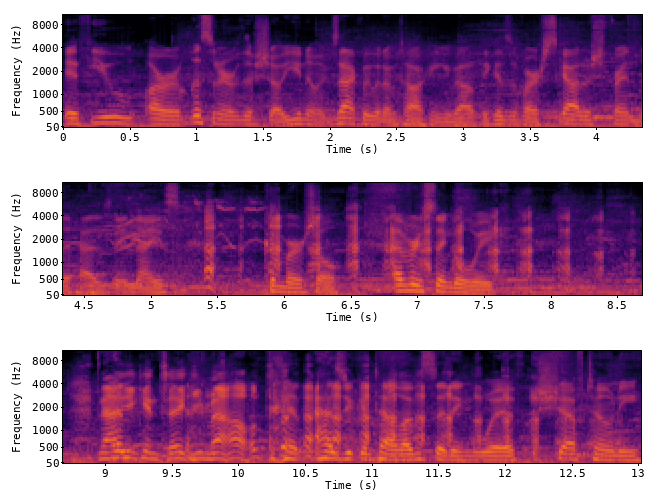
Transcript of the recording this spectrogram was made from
If you are a listener of this show, you know exactly what I'm talking about because of our Scottish friend that has a nice commercial every single week. Now you can take him out. and as you can tell, I'm sitting with Chef Tony,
